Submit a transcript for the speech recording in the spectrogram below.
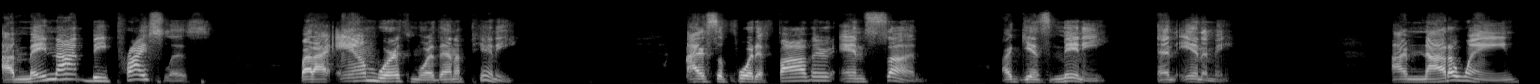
I may not be priceless, but I am worth more than a penny. I supported father and son against many an enemy. I'm not a Wayne,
